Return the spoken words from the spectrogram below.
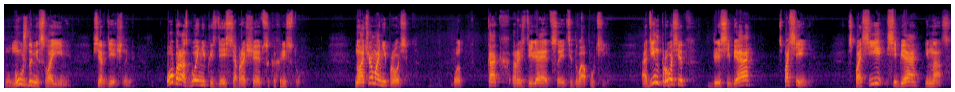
ну, нуждами своими сердечными. Оба разбойника здесь обращаются ко Христу. Но о чем они просят? Вот как разделяются эти два пути. Один просит для себя спасения спаси себя и нас.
